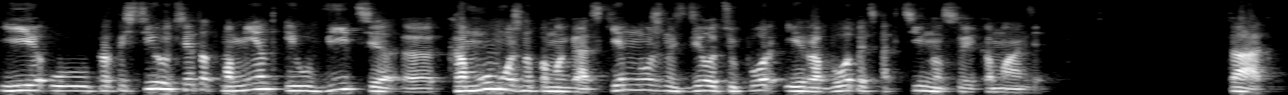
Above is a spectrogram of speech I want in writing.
И у, протестируйте этот момент и увидите, э, кому можно помогать, с кем нужно сделать упор и работать активно в своей команде. Так,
